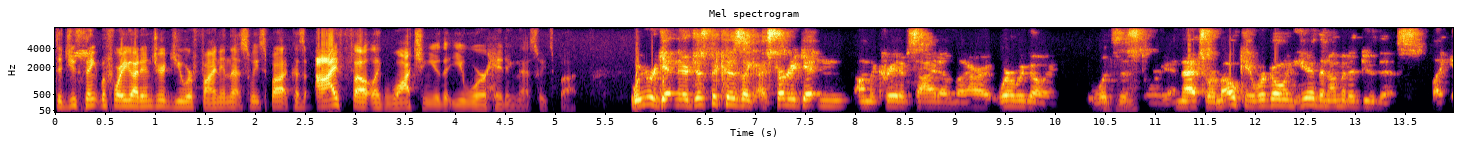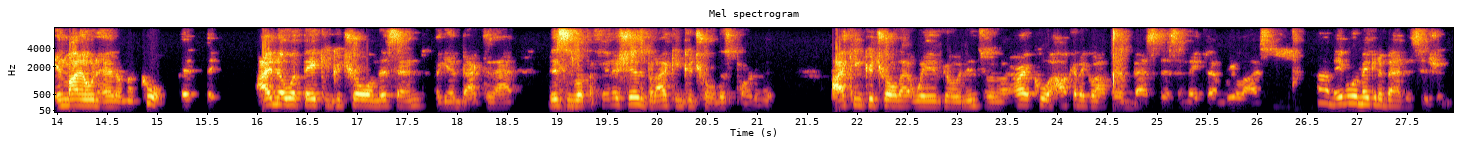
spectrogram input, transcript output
Did you think before you got injured you were finding that sweet spot? Because I felt like watching you that you were hitting that sweet spot. we were getting there just because like I started getting on the creative side of like, all right, where are we going? What's this story? And that's where I'm okay. We're going here. Then I'm going to do this. Like in my own head, I'm like, cool. It- it- I know what they can control on this end. Again, back to that. This is what the finish is, but I can control this part of it. I can control that wave going into it. Like, all right, cool. How can I go out there and best this and make them realize uh, maybe we're making a bad decision?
